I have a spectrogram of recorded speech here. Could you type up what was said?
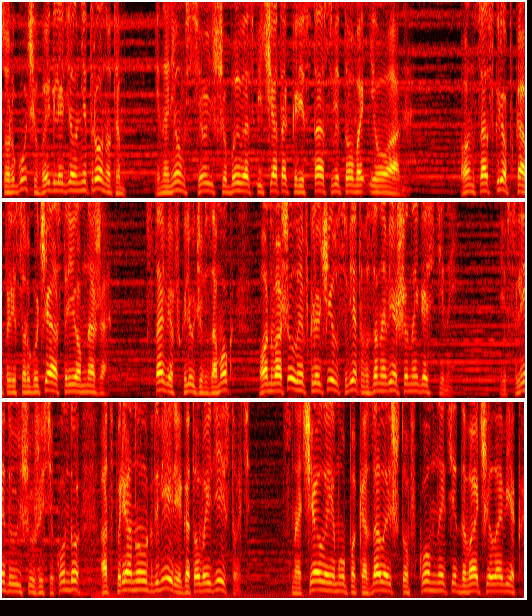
Сургуч выглядел нетронутым, и на нем все еще был отпечаток креста святого Иоанна. Он соскреб капли сургуча острием ножа. Вставив ключ в замок, он вошел и включил свет в занавешенной гостиной и в следующую же секунду отпрянул к двери, готовый действовать. Сначала ему показалось, что в комнате два человека.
